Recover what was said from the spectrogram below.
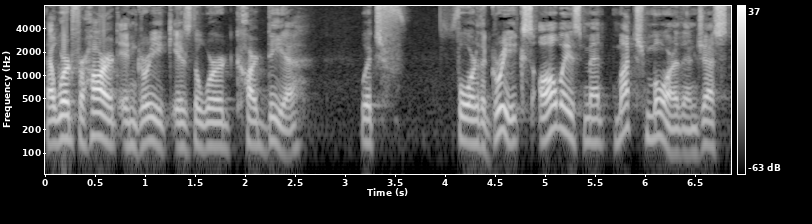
That word for heart in Greek is the word cardia, which for the Greeks always meant much more than just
